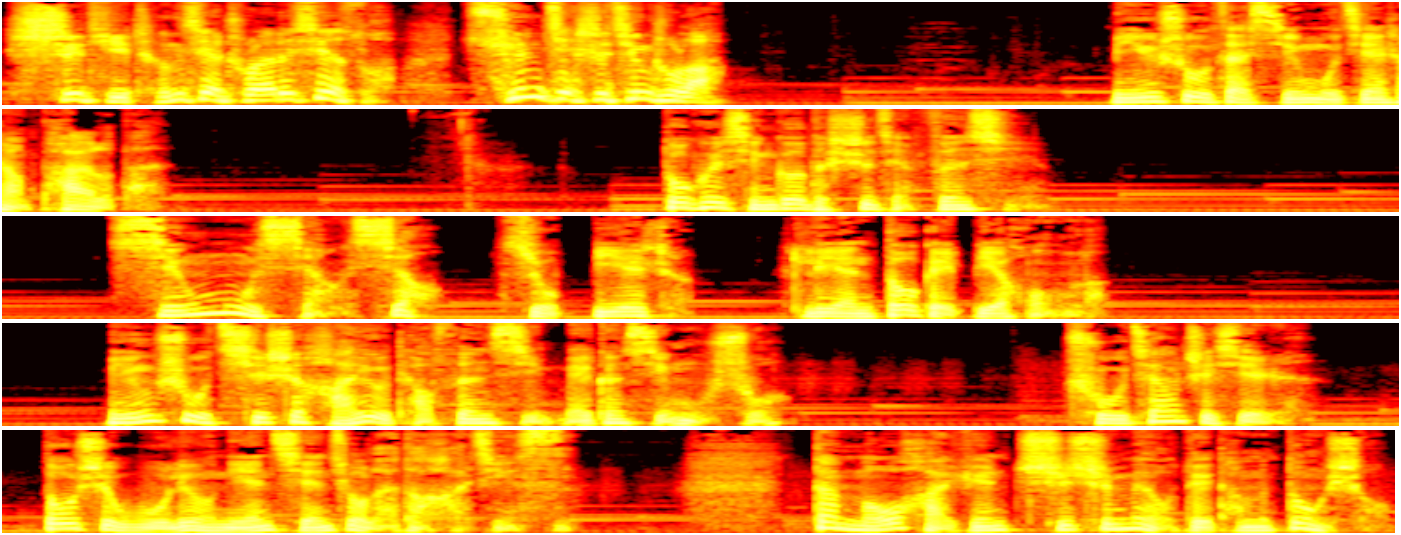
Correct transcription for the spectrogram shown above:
尸体呈现出来的线索全解释清楚了。明树在邢木肩上拍了拍。多亏邢哥的尸检分析，邢木想笑又憋着，脸都给憋红了。明树其实还有条分析没跟邢木说：楚江这些人都是五六年前就来到海静寺，但某海渊迟迟没有对他们动手，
